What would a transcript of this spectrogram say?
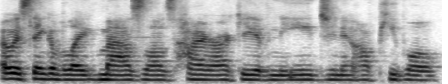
I always think of like Maslow's hierarchy of needs, you know, how people,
